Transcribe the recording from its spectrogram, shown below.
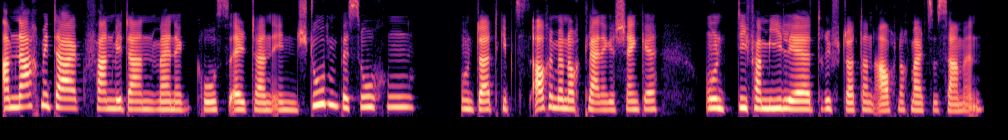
Am Nachmittag fahren wir dann meine Großeltern in Stuben besuchen und dort gibt es auch immer noch kleine Geschenke und die Familie trifft dort dann auch nochmal zusammen.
